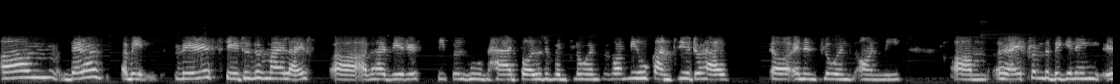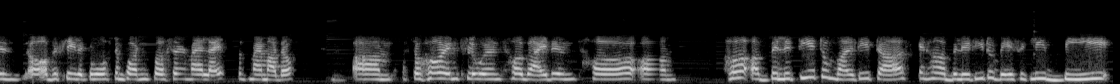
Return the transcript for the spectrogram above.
Um, there are, I mean, various stages of my life. Uh, I've had various people who've had positive influences on me, who continue to have uh, an influence on me. Um, right from the beginning is obviously like the most important person in my life was my mother. Um, so her influence, her guidance, her um, her ability to multitask, and her ability to basically be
